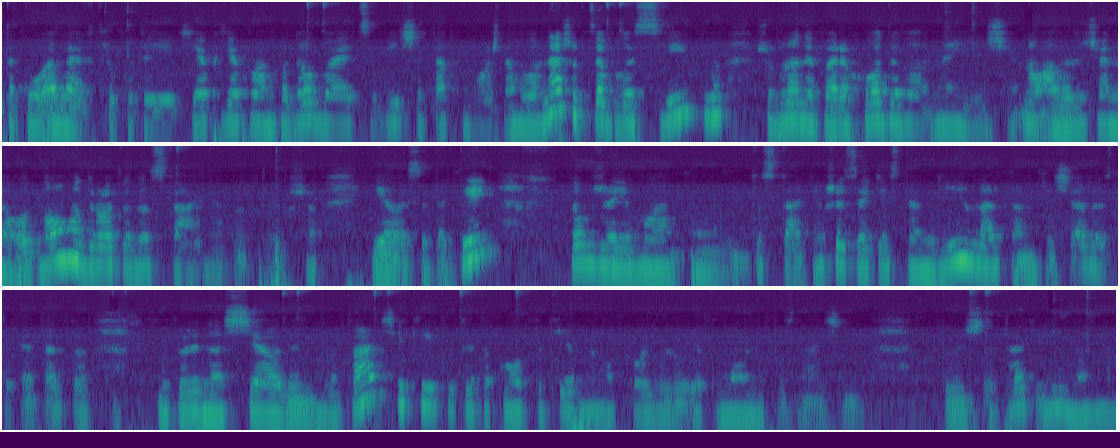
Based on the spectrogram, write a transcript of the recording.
таку електрику дають. Як, як вам подобається, більше так можна. Головне, щоб це було світло, щоб воно не переходило на інші. Ну, але, звичайно, одного дроту достатньо. Тобто, якщо є ось такий, то вже його достатньо. Якщо це якийсь там дімер, там чи ще щось таке, так, то відповідно ще один вмикач, який буде такого потрібного кольору, як умовно позначення. Пише, так, і можна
